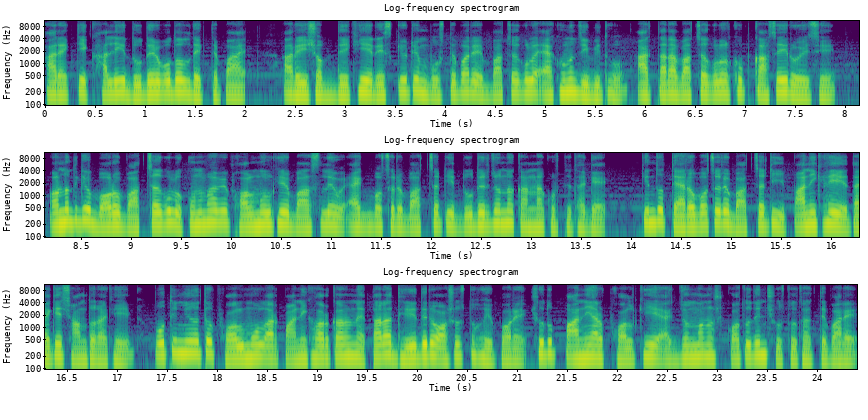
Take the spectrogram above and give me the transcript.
আর একটি খালি দুধের বোতল দেখতে পায়। আর এইসব দেখিয়ে রেস্কিউ টিম বুঝতে পারে বাচ্চাগুলো এখনও জীবিত আর তারা বাচ্চাগুলোর খুব কাছেই রয়েছে। অন্যদিকে বড় বাচ্চাগুলো কোনোভাবে ফলমূল খেয়ে বাঁচলেও এক বছরের বাচ্চাটি দুধের জন্য কান্না করতে থাকে। কিন্তু ১৩ বছরের বাচ্চাটি পানি খাইয়ে তাকে শান্ত রাখে। প্রতিনিয়ত ফলমূল আর পানি খাওয়ার কারণে তারা ধীরে ধীরে অসুস্থ হয়ে পড়ে। শুধু পানি আর ফল খেয়ে একজন মানুষ কতদিন সুস্থ থাকতে পারে?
